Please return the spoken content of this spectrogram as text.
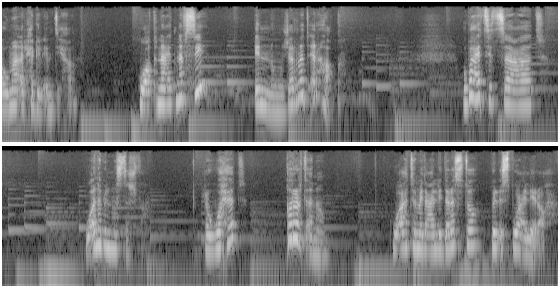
أو ما ألحق الامتحان. وأقنعت نفسي إنه مجرد إرهاق. وبعد ست ساعات وأنا بالمستشفى روحت قررت أنام. وأعتمد على اللي درسته بالأسبوع اللي راح.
